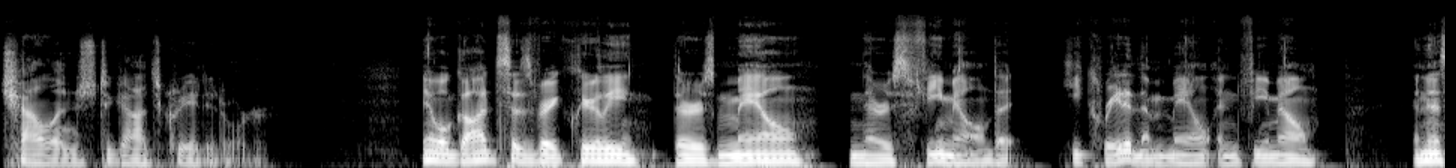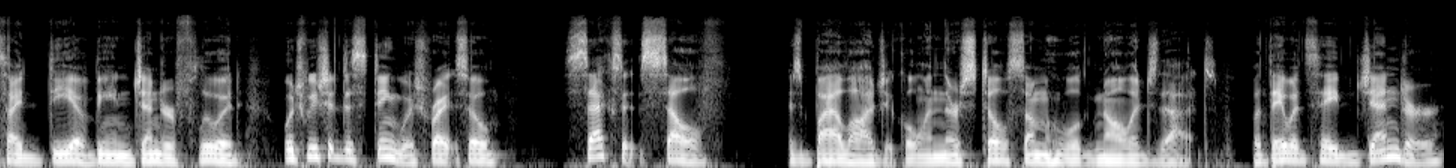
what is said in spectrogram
challenge to God's created order? Yeah, well, God says very clearly there's male and there's female, that He created them male and female. And this idea of being gender fluid, which we should distinguish, right? So, sex itself is biological, and there's still some who will acknowledge that. But they would say gender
